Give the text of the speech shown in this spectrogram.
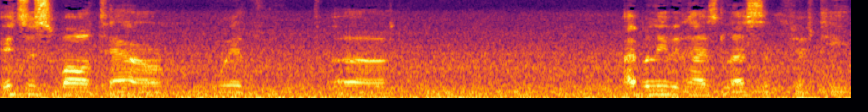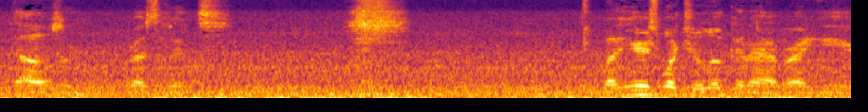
It's a small town with, uh, I believe it has less than 15,000 residents. But here's what you're looking at right here.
